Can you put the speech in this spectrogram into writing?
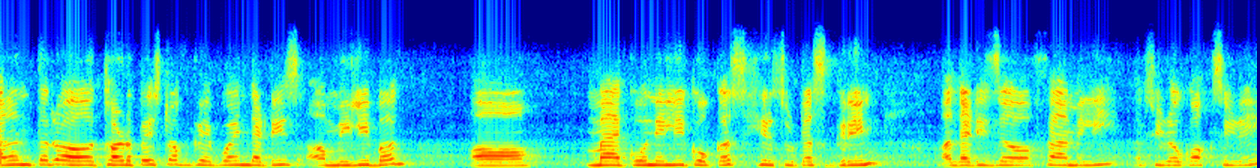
त्यानंतर third pest of grapevine that is mealybug Maconellicoccus hirsutus green that is a family Pseudococcidae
